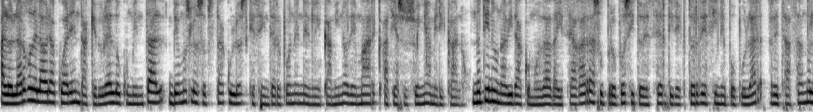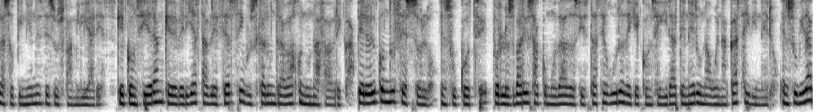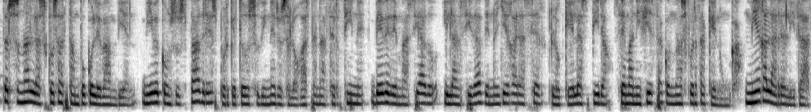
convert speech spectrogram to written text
A lo largo de la hora 40 que dura el documental, vemos los obstáculos que se interponen en el camino de Mark hacia su sueño americano. No tiene una vida acomodada y se agarra a su propósito de ser director de cine popular rechazando las opiniones de sus familiares, que consideran que debería establecerse y buscar un trabajo en una fábrica. Pero él conduce solo, en su coche, por los barrios acomodados y está seguro de que conseguirá tener una buena casa y dinero. En su vida personal las cosas tampoco le van bien. Vive con sus padres porque todo su dinero se lo gasta en hacer cine, bebe demasiado y la ansiedad de no llegar a ser lo que él aspira se manifiesta con más fuerza que nunca. Niega la realidad,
